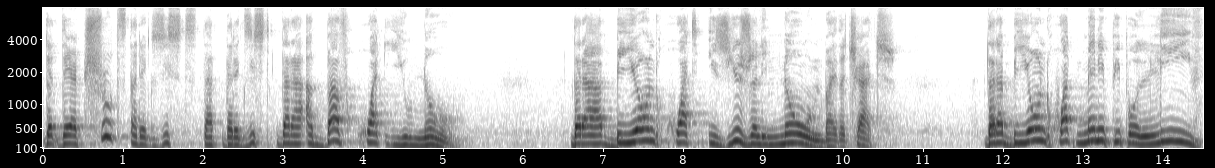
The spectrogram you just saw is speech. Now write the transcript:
that there are truths that exist that, that exist that are above what you know, that are beyond what is usually known by the church, that are beyond what many people live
